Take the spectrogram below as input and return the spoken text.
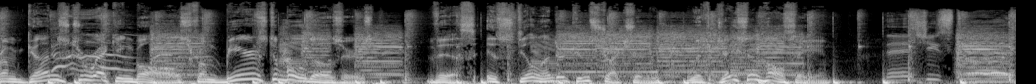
From guns to wrecking balls, from beers to bulldozers, this is Still Under Construction with Jason Halsey. Then she stood.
